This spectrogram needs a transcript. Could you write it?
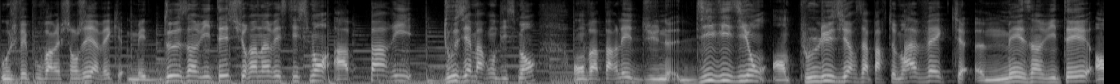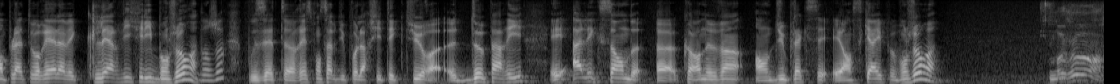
où je vais pouvoir échanger avec mes deux invités sur un investissement à Paris 12e arrondissement. On va parler d'une division en plusieurs appartements avec mes invités en plateau réel avec Claire Vie-Philippe. Bonjour. Bonjour. Vous êtes responsable du pôle architecture de Paris et Alexandre euh, Cornevin en duplex et en Skype. Bonjour. Bonjour.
